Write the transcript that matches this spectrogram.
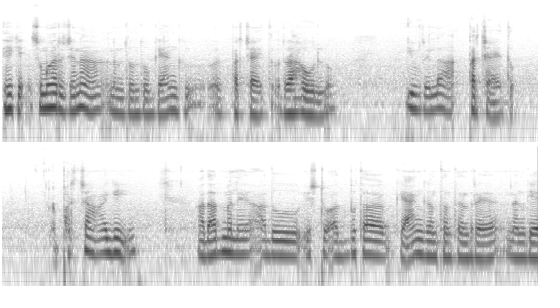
ಹೀಗೆ ಸುಮಾರು ಜನ ನಮ್ಮದೊಂದು ಗ್ಯಾಂಗ್, ಪರಿಚಯ ಆಯಿತು. ರಾಹುಲ್, ಇವರೆಲ್ಲ ಪರಿಚಯ ಆಯಿತು. ಪರಿಚಯ ಆಗಿ ಅದಾದಮೇಲೆ ಅದು ಎಷ್ಟು ಅದ್ಭುತ ಗ್ಯಾಂಗ್ ಅಂತಂತಂದರೆ ನನಗೆ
